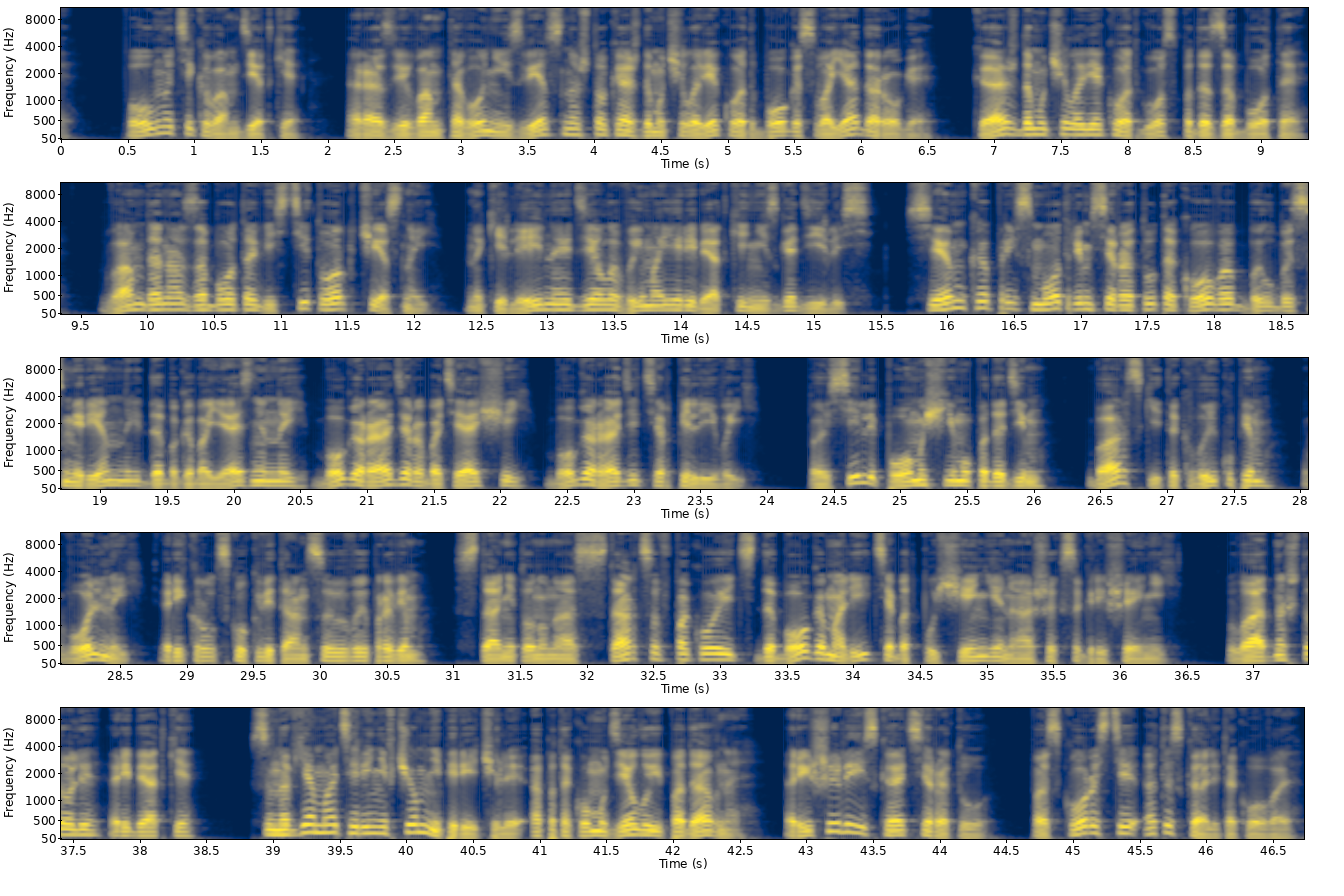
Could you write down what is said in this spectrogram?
«Полноте к вам, детки. Разве вам того не известно, что каждому человеку от Бога своя дорога? Каждому человеку от Господа забота. Вам дана забота вести торг честный. На келейное дело вы, мои ребятки, не сгодились. Семка, присмотрим сироту такого, был бы смиренный да богобоязненный, бога ради работящий, бога ради терпеливый. По силе помощь ему подадим, барский так выкупим, вольный, рекрутскую квитанцию выправим. Станет он у нас старцев покоить, да бога молить об отпущении наших согрешений. Ладно, что ли, ребятки? Сыновья матери ни в чем не перечили, а по такому делу и подавно. Решили искать сироту. По скорости отыскали такого.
